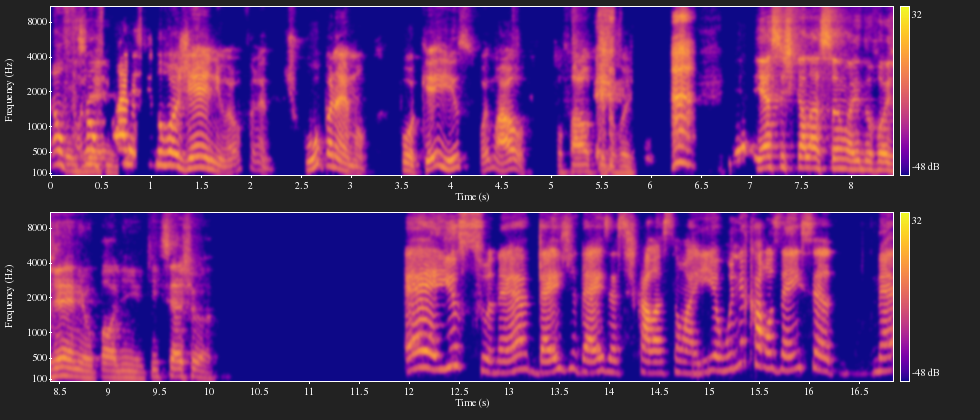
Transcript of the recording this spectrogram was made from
Não, Rogênio. não fale assim do Rogênio. Eu falei, desculpa, né, irmão? Pô, que isso, foi mal. Vou falar o que do Rogênio. e essa escalação aí do Rogênio, Paulinho, o que, que você achou? É isso, né? 10 de 10 essa escalação aí. A única ausência, né,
